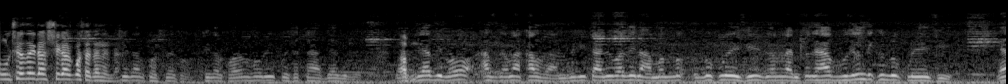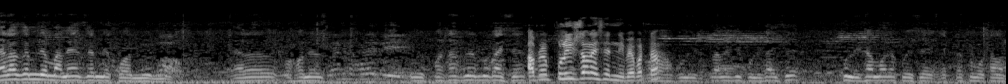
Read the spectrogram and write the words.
তুলছে যে এটা স্বীকার করছে না? স্বীকার করছে তো। স্বীকার করার পরই পয়সা টাকা দিয়ে দিব। দিয়া দিব আজ জানা কাল আমি যদি টাইম বাজি না আমার লোক লইছি আমি তো বুঝলাম দেখি লোক লইছি। এরা যেমনি মানে যেমনি এরা ওখানে প্রশাসনের লোক আইছে। আপনার পুলিশ জানাইছেন নি ব্যাপারটা? হ্যাঁ, পুলিশ জানাইছি পুলিশ আইছে। পুলিশ আমাদের কইছে একটা সময় আমার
